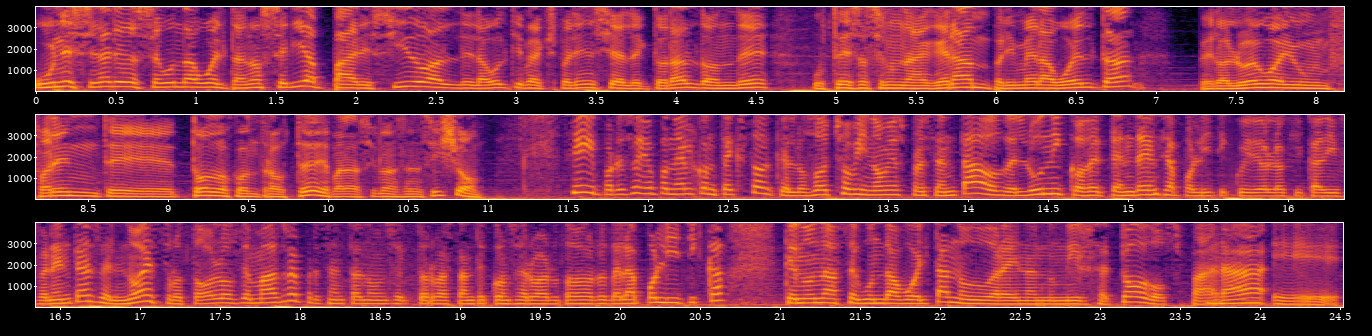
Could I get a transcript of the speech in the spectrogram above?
Un escenario de segunda vuelta no sería parecido al de la última experiencia electoral donde ustedes hacen una gran primera vuelta, pero luego hay un frente todos contra ustedes, para decirlo en sencillo. Sí, por eso yo ponía el contexto de que los ocho binomios presentados, el único de tendencia político-ideológica diferente es el nuestro. Todos los demás representan un sector bastante conservador de la política, que en una segunda vuelta no dudarían en unirse todos para eh,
